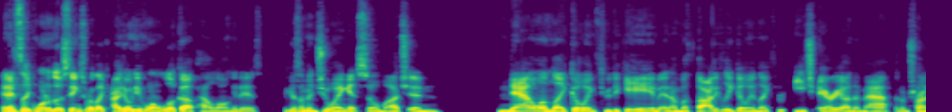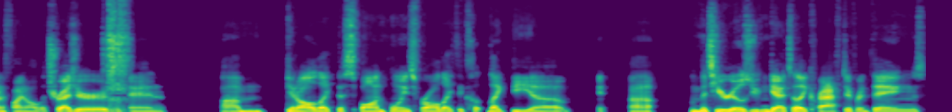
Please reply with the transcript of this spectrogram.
And it's like one of those things where like I don't even want to look up how long it is because I'm enjoying it so much. And now I'm like going through the game and I'm methodically going like through each area on the map and I'm trying to find all the treasures and um get all like the spawn points for all like the like the uh uh materials you can get to like craft different things.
